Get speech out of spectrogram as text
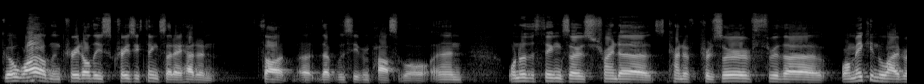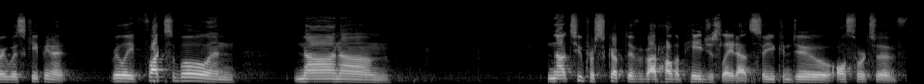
go wild and create all these crazy things that I hadn't thought uh, that was even possible. And one of the things I was trying to kind of preserve through the, while making the library was keeping it really flexible and non, um, not too prescriptive about how the page is laid out. So you can do all sorts of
